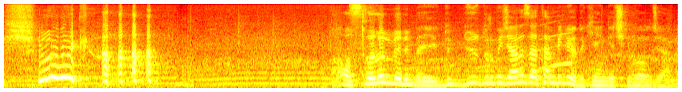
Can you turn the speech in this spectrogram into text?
Şuna bak. Aslanım benim be. Düz durmayacağını zaten biliyorduk yengeç gibi olacağını.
